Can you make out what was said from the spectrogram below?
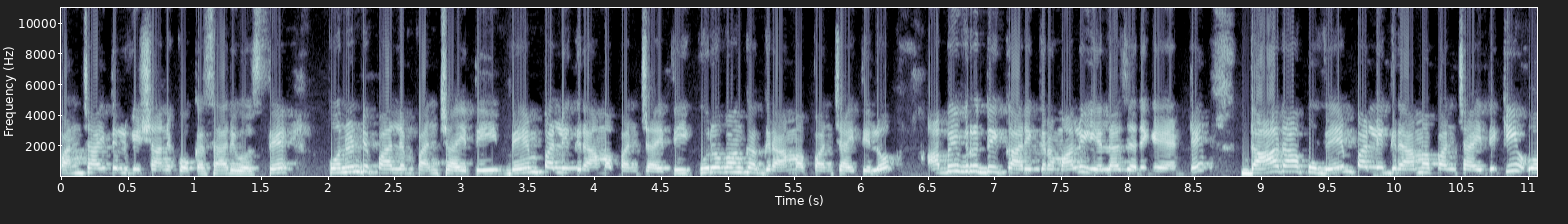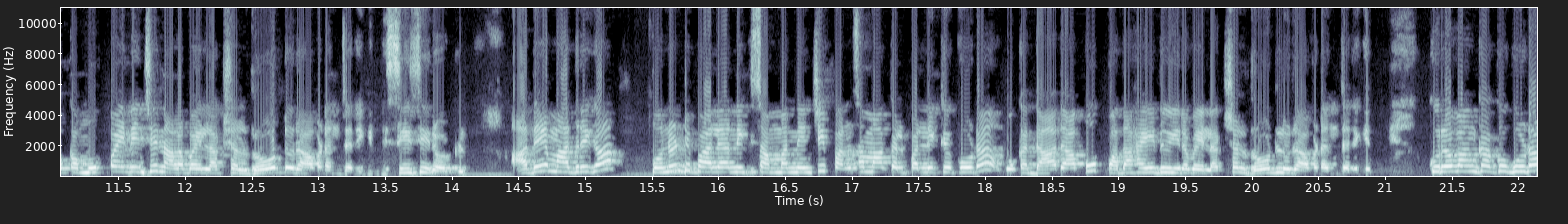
పంచాయతీల విషయానికి ఒకసారి వస్తే పొనంటిపాలెం పంచాయతీ వేంపల్లి గ్రామ పంచాయతీ కురవంక గ్రామ పంచాయతీలో అభివృద్ధి కార్యక్రమాలు ఎలా జరిగాయంటే దాదాపు వేంపల్లి గ్రామ పంచాయతీకి ఒక ముప్పై నుంచి నలభై లక్షల రోడ్డు రావడం జరిగింది సీసీ రోడ్లు. అదే మాదిరిగా పొన్నుంటిపాలెనికి సంబంధించి పనసమాకల్పల్లికి కూడా ఒక దాదాపు పదహైదు ఇరవై లక్షల రోడ్లు రావడం జరిగింది. కురవంకకు కూడా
